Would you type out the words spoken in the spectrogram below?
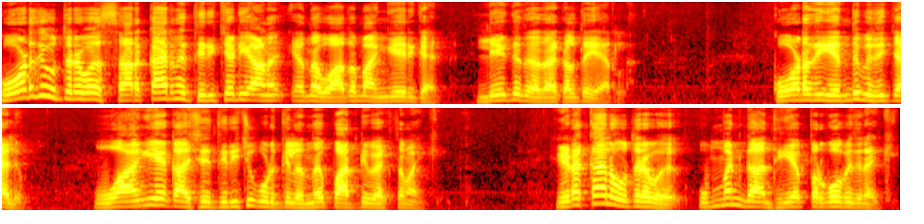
കോടതി ഉത്തരവ് സർക്കാരിന് തിരിച്ചടിയാണ് എന്ന വാദം അംഗീകരിക്കാൻ ലീഗ് നേതാക്കൾ തയ്യാറില്ല. കോടതി എന്ത് വിധിച്ചാലും വാങ്ങിയ കാശ് തിരിച്ചു കൊടുക്കില്ലെന്ന് പാർട്ടി വ്യക്തമാക്കി. ഇടക്കാല ഉത്തരവ് ഉമ്മൻഗാന്ധിയെ പ്രകോപിതനാക്കി.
